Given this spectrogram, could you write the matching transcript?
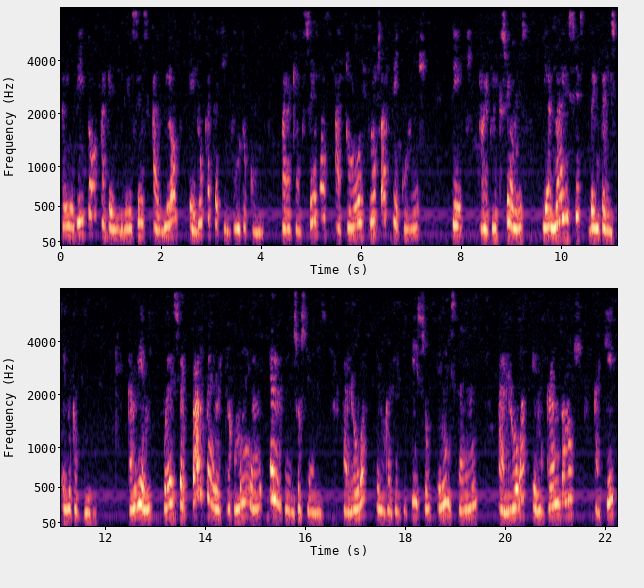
Te invito a que ingreses al blog educatequi.com para que accedas a todos los artículos, tips, reflexiones y análisis de interés educativo. También puedes ser parte de nuestra comunidad en las redes sociales, arroba en Instagram, arroba educándonos aquí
